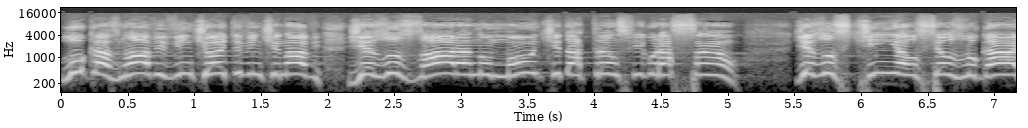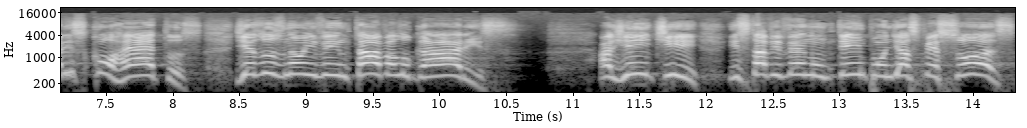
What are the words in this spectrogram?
Lucas 9, 28 e 29, Jesus ora no Monte da Transfiguração. Jesus tinha os seus lugares corretos, Jesus não inventava lugares. A gente está vivendo um tempo onde as pessoas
